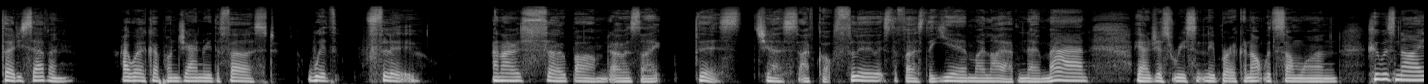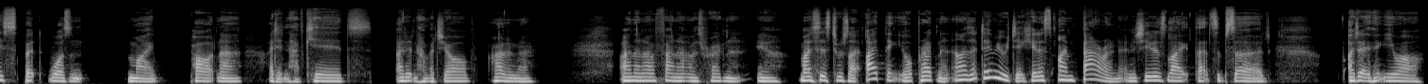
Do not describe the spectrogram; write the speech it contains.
37, I woke up on January the 1st with flu. And I was so bummed. I was like, this just, I've got flu. It's the first of the year in my life. I have no man. You know, just recently broken up with someone who was nice, but wasn't my partner. I didn't have kids. I didn't have a job. I don't know. And then I found out I was pregnant. Yeah. My sister was like, I think you're pregnant. And I was like, don't be ridiculous. I'm barren. And she was like, that's absurd. I don't think you are.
